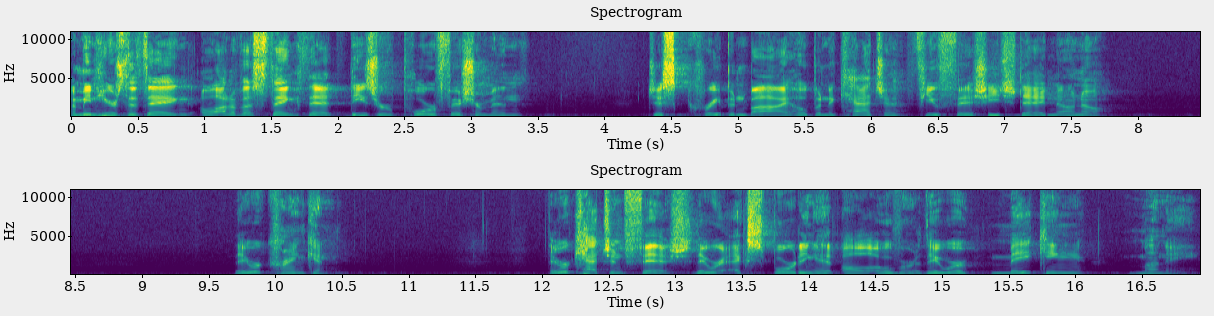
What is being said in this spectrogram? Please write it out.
I mean, here's the thing a lot of us think that these are poor fishermen just creeping by, hoping to catch a few fish each day. No, no. They were cranking. They were catching fish. They were exporting it all over. They were making money.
